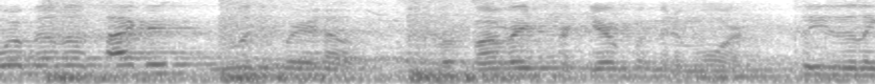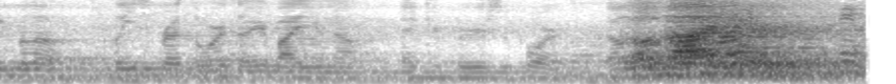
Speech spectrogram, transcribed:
we're Belleville Tigers, and we're looking for your help. We're fundraising for gear, equipment, and more. Please use the link below. Please spread the word to everybody you know. Thank you for your support. Go Tigers!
